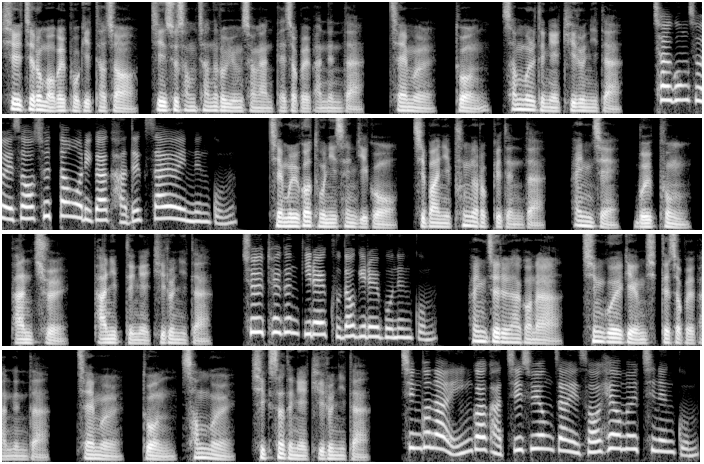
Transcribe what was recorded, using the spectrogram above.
실제로 먹을 복이 터져 진수성찬으로 융성한 대접을 받는다. 재물, 돈, 선물 등의 기운이다. 철공소에서 쇳덩어리가 가득 쌓여 있는 꿈. 재물과 돈이 생기고 집안이 풍요롭게 된다. 횡재, 물품, 반출, 반입 등의 기운이다. 출퇴근길에 구더기를 보는 꿈. 횡재를 하거나 친구에게 음식 대접을 받는다. 재물, 돈, 선물, 식사 등의 기운이다. 친구나 애인과 같이 수영장에서 헤엄을 치는 꿈.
